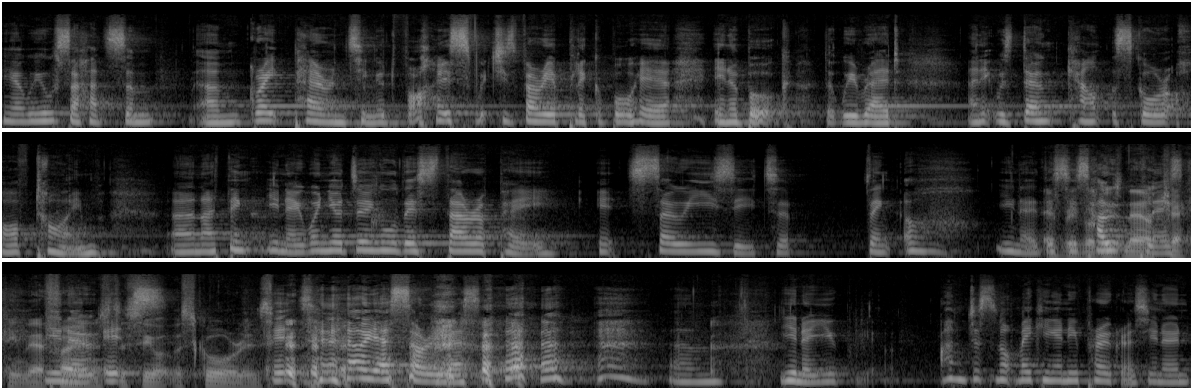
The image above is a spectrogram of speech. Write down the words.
Yeah, we also had some um, great parenting advice, which is very applicable here in a book that we read, and it was don't count the score at half time. And I think, you know, when you're doing all this therapy, it's so easy to think, oh, you know, this Everybody's is hopeless. now checking their you phones know, to see what the score is. oh, yes, sorry, yes. um, you know, you, I'm just not making any progress, you know. And,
